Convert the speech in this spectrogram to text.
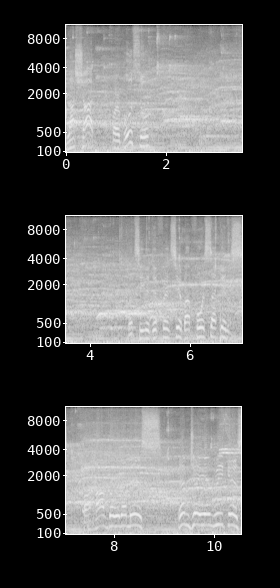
Last shot for Busu. See the difference here, about four seconds. Fajardo with a miss. MJ Enriquez.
